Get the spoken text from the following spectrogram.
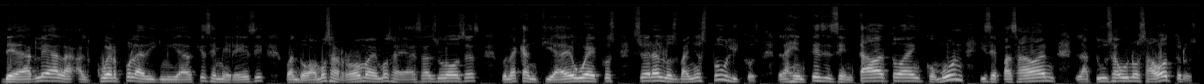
de darle al cuerpo la dignidad que se merece, cuando vamos a Roma, vemos allá esas losas, una cantidad de huecos, eso eran los baños públicos, la gente se sentaba toda en común y se pasaban la tusa unos a otros.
